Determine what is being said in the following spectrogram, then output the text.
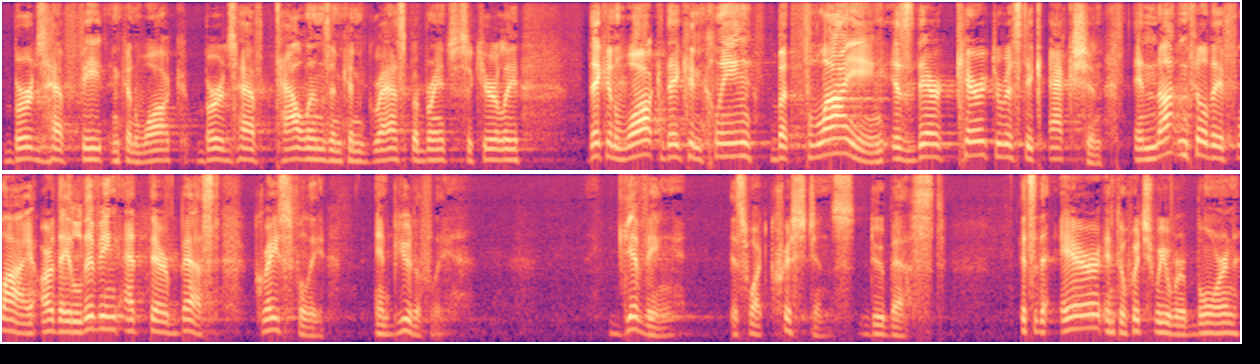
Birds have feet and can walk, birds have talons and can grasp a branch securely. They can walk, they can cling, but flying is their characteristic action. And not until they fly are they living at their best, gracefully and beautifully. Giving is what Christians do best. It's the air into which we were born,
